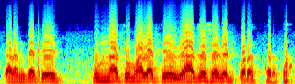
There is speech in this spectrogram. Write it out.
कारण का ते पुन्हा तुम्हाला ते व्याज सगळं परत करतात.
